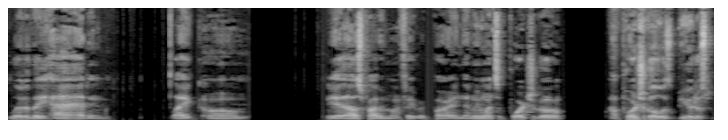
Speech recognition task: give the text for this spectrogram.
little they had and like um yeah that was probably my favorite part and then we went to portugal uh, portugal was beautiful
